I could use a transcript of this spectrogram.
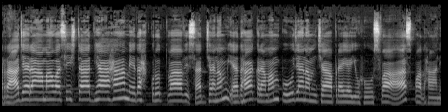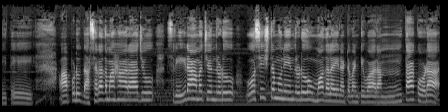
రాజరామ వశిష్టాధ్యాహ మిదః కృత్వా విసర్జనం యథాక్రమం పూజనం చ ప్రయయు స్వాస్పదానితే అప్పుడు దశరథ మహారాజు శ్రీరామచంద్రుడు వశిష్ఠమునేంద్రుడు మొదలైనటువంటి వారంతా కూడా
